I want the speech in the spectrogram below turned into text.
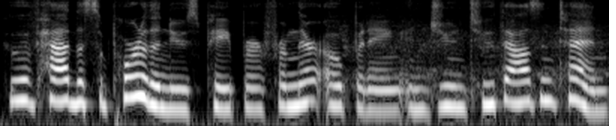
who have had the support of the newspaper from their opening in June 2010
